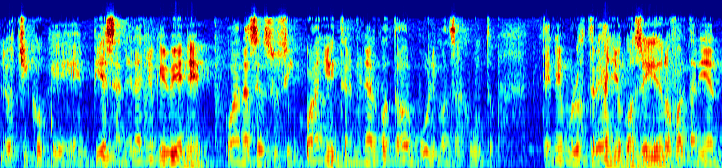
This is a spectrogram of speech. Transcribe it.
los chicos que empiezan el año que viene puedan hacer sus cinco años y terminar contador público en San Justo tenemos los tres años conseguidos, nos faltarían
